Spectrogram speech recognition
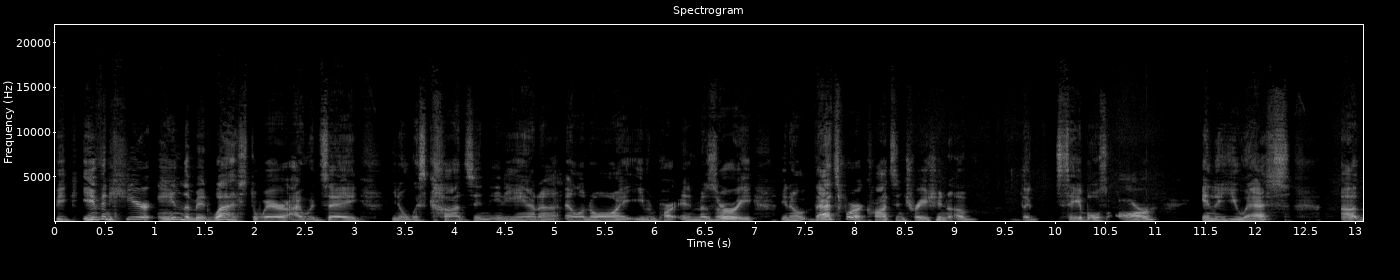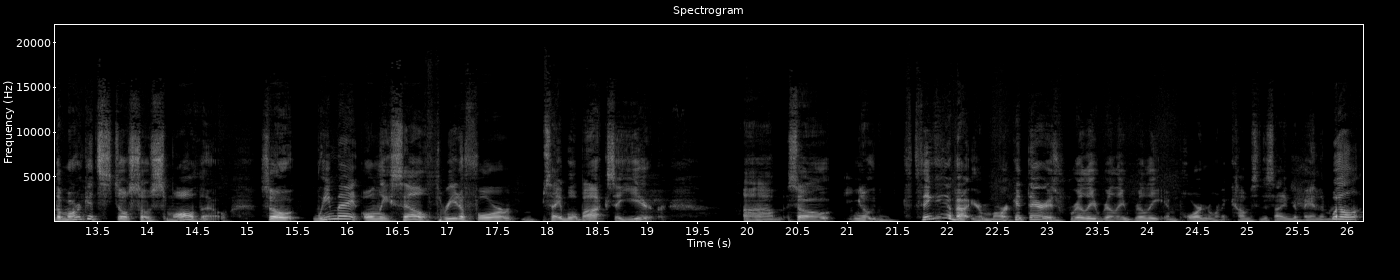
be, even here in the Midwest, where I would say, you know, Wisconsin, Indiana, Illinois, even part in Missouri, you know, that's where a concentration of the sables are in the U.S. Uh, the market's still so small, though. So we might only sell three to four sable bucks a year. Um, so you know, thinking about your market there is really, really, really important when it comes to deciding to ban them. Well,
